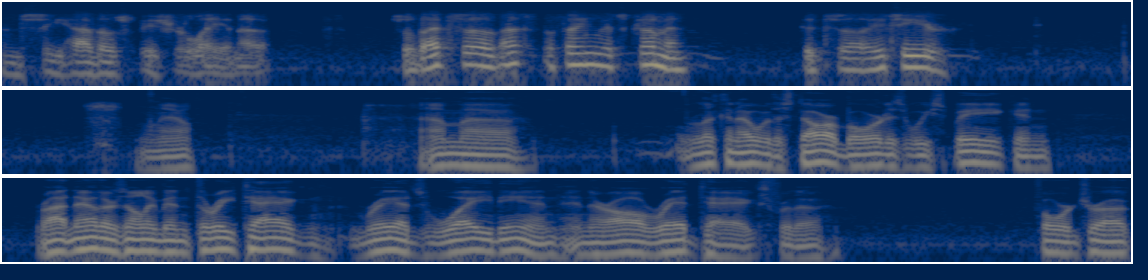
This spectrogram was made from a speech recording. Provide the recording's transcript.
and see how those fish are laying up. So that's uh, that's the thing that's coming. It's uh, it's here. Well, I'm uh, looking over the starboard as we speak, and right now there's only been three tag reds weighed in, and they're all red tags for the Ford truck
